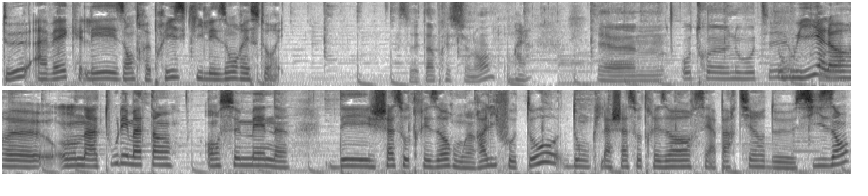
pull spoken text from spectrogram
deux avec les entreprises qui les ont restaurés. Ça va être impressionnant. Voilà. Autre nouveauté Oui, alors on a tous les matins en semaine des chasses au trésor ou un rallye photo. Donc la chasse au trésor, c'est à partir de 6 ans.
